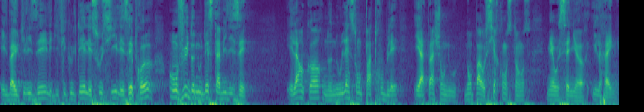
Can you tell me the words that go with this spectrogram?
et il va utiliser les difficultés, les soucis, les épreuves en vue de nous déstabiliser. Et là encore, ne nous laissons pas troubler et attachons-nous non pas aux circonstances, mais au Seigneur, il règne.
